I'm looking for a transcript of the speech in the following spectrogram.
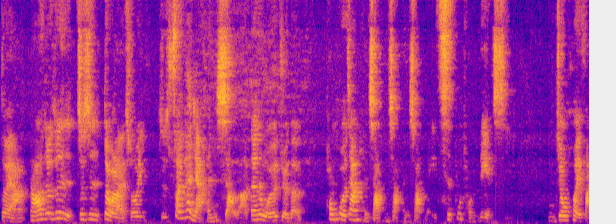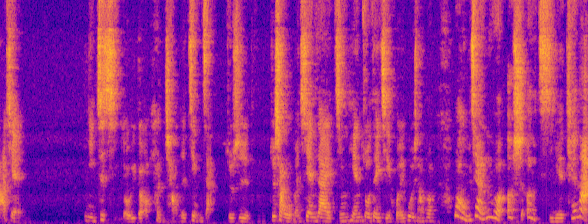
对啊，然后就是就是对我来说，就算看起来很小啦，但是我又觉得。通过这样很小很小很小每一次不同的练习，你就会发现你自己有一个很长的进展。就是就像我们现在今天做这一期回顾，想说哇，我们现在录了二十二集耶，天哪！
